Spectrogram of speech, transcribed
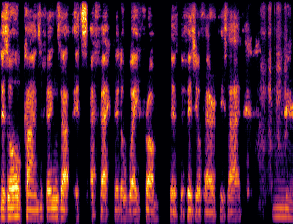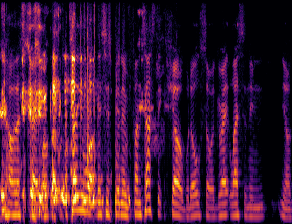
there's all kinds of things that it's affected away from the, the physiotherapy side. Mm, no, that's great. Well, I'll tell you what, this has been a fantastic show, but also a great lesson in you know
